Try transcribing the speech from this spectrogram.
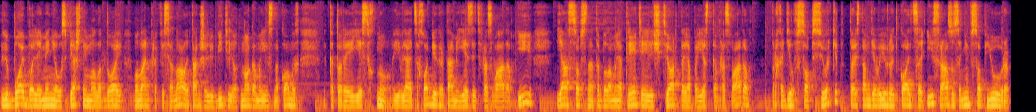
любой более-менее успешный молодой онлайн-профессионал и также любители, вот много моих знакомых, которые есть, ну, являются хобби-игроками, ездить в развадов. И я, собственно, это была моя третья или четвертая поездка в развадов проходил в СОП Circuit, то есть там, где выигрывают кольца, и сразу за ним в СОП Europe.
